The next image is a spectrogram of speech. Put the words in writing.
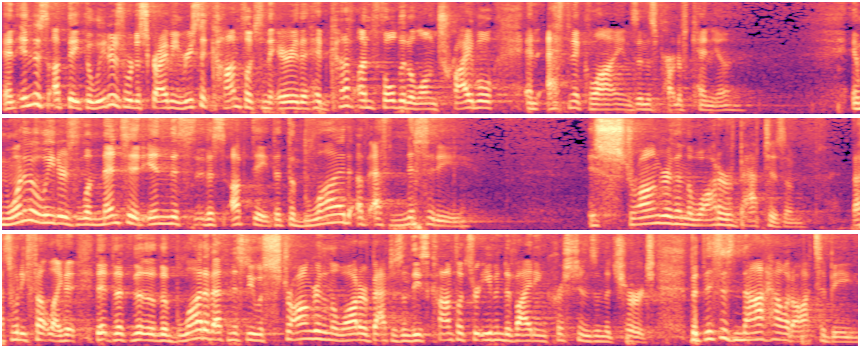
And in this update, the leaders were describing recent conflicts in the area that had kind of unfolded along tribal and ethnic lines in this part of Kenya. And one of the leaders lamented in this, this update that the blood of ethnicity is stronger than the water of baptism. That's what he felt like. That, the, the, the blood of ethnicity was stronger than the water of baptism. These conflicts were even dividing Christians in the church. But this is not how it ought to be.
